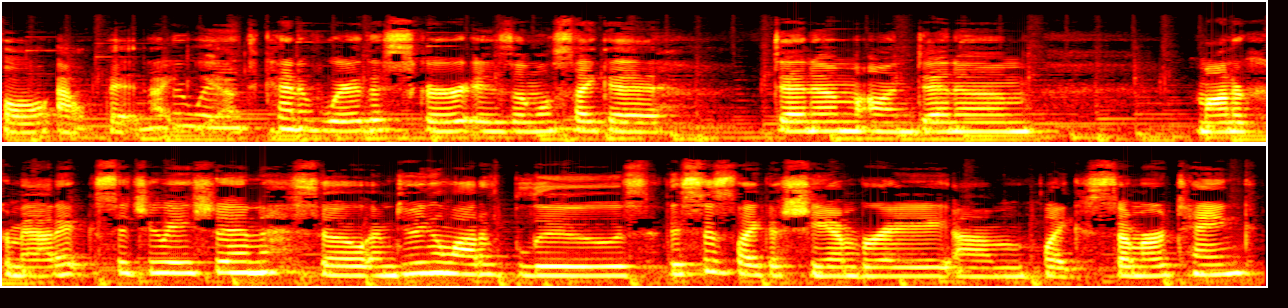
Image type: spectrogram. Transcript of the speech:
fall outfit Another way to kind of wear this skirt is almost like a denim on denim monochromatic situation. So I'm doing a lot of blues. This is like a chambray um, like summer tank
